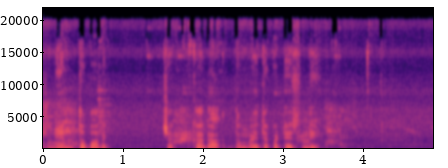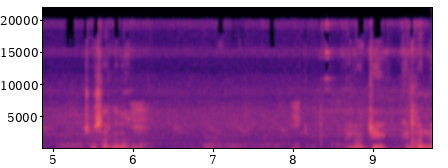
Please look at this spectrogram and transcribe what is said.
చూడండి ఎంత బాగా చక్కగా దమ్ అయితే పట్టేసింది. చూసారు కదా? ఇలా వచ్చి కింద ఉన్న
